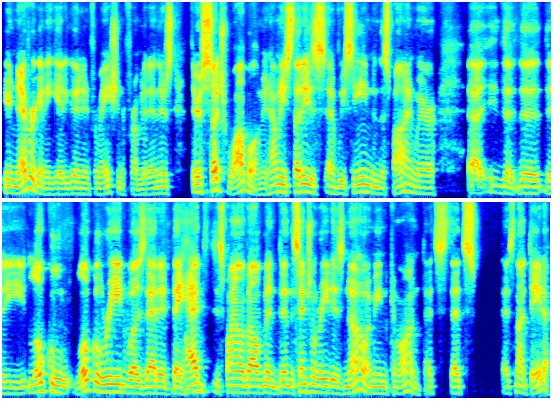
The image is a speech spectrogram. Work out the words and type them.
you're never going to get good information from it. And there's there's such wobble. I mean, how many studies have we seen in the spine where uh, the the the local local read was that if they had the spinal involvement, then the central read is no. I mean, come on, that's that's that's not data.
